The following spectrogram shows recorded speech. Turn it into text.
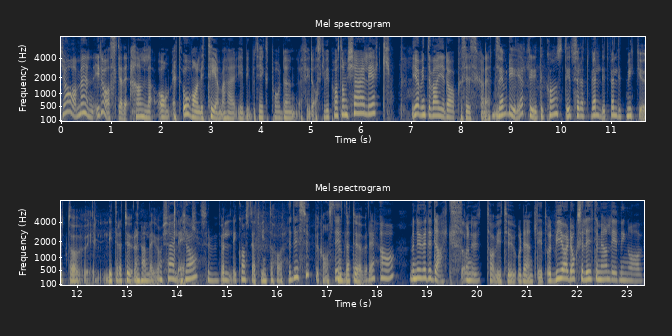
Ja, men idag ska det handla om ett ovanligt tema här i Bibliotekspodden. För idag ska vi prata om kärlek. Det gör vi inte varje dag precis, Jeanette. Nej, men det är egentligen lite konstigt för att väldigt, väldigt mycket av litteraturen handlar ju om kärlek. Ja. Så det är väldigt konstigt att vi inte har Ja, det är superkonstigt. snubblat över det. Ja, men nu är det dags och nu tar vi tur ordentligt. Och vi gör det också lite med anledning av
